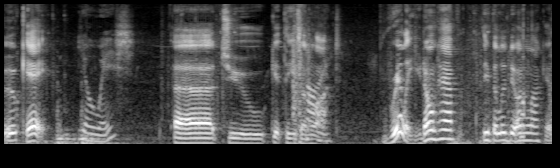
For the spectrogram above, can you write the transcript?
Okay. Your wish? Uh, to get these unlocked. Really? You don't have the ability to unlock it?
